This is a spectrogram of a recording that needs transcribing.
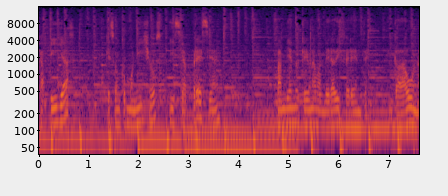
capillas que son como nichos y se aprecian, van viendo que hay una bandera diferente en cada una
